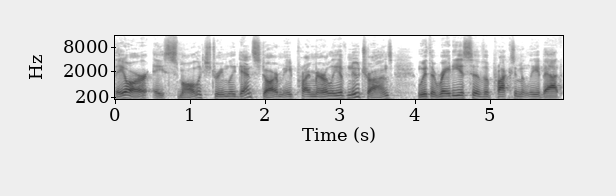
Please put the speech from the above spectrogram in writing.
They are a small, extremely dense star made primarily of neutrons with a radius of approximately about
